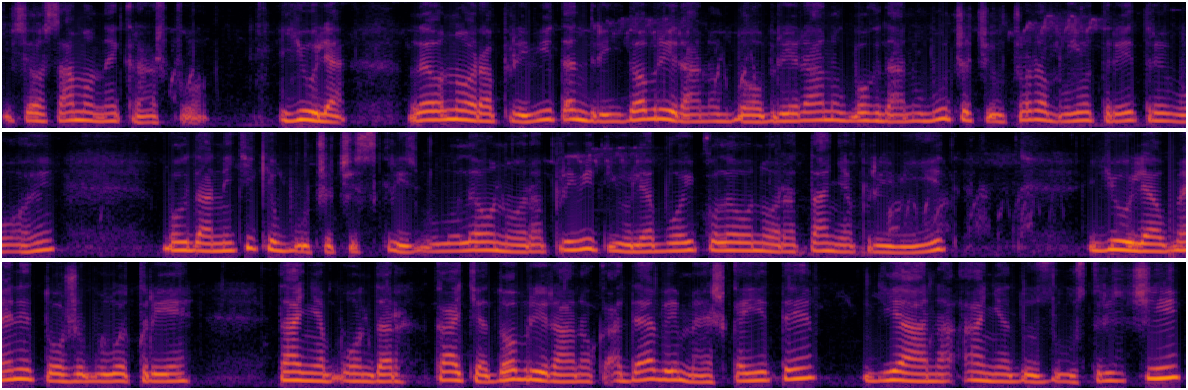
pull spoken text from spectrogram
і всього самого найкращого. Юля, Леонора, привіт, Андрій. Добрий ранок, добрий ранок, Богдан. У Бучачі вчора було три тривоги. Богдан, не тільки в Бучачі, скрізь було. Леонора, привіт, Юля, Бойко, Леонора, Таня, привіт. Юля, в мене теж було три. Таня Бондар, Катя, добрий ранок. А де ви мешкаєте? Діана, Аня, до зустрічі.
